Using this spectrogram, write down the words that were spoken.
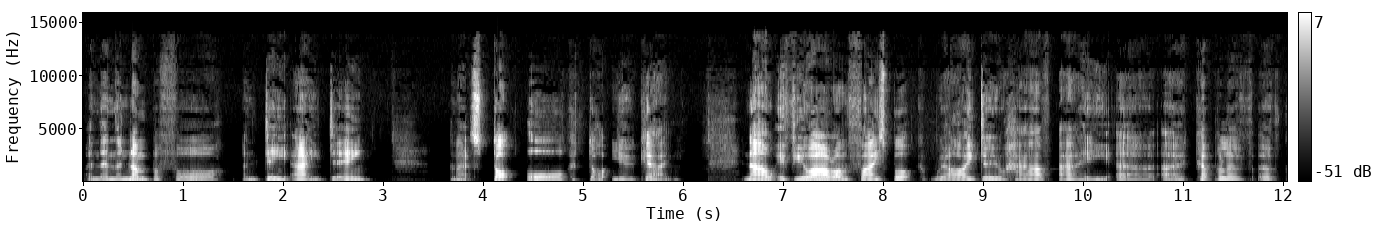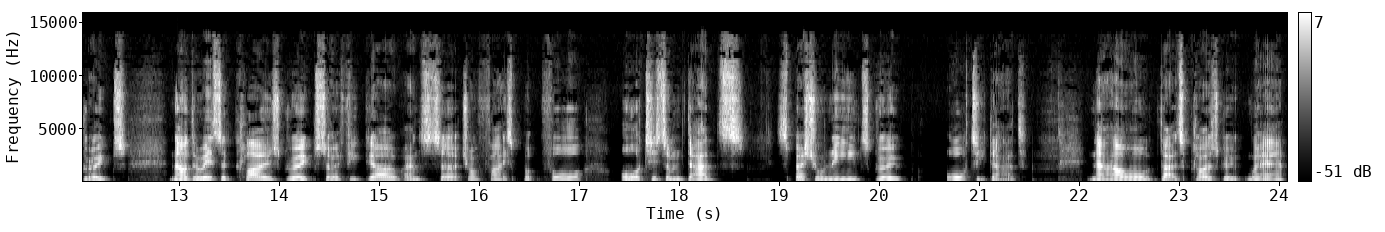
and then the number four and D A D, and that's dot org dot uk. Now, if you are on Facebook, well, I do have a, uh, a couple of, of groups. Now, there is a closed group, so if you go and search on Facebook for Autism Dads, Special Needs Group, Auti Dad. Now, that's a closed group where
